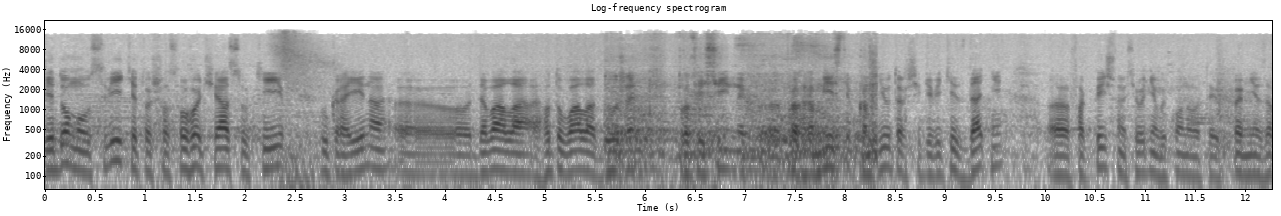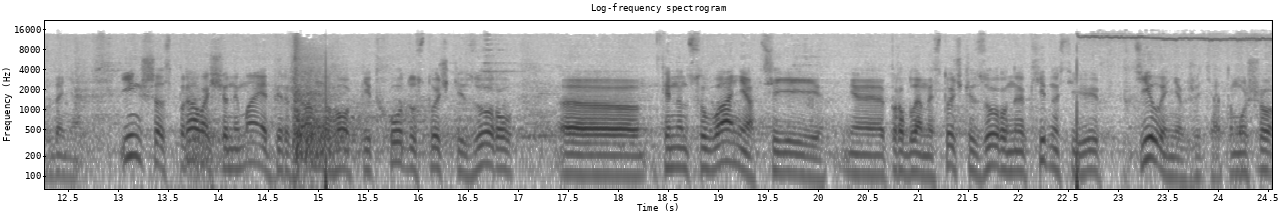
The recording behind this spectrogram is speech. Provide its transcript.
відомо у світі, то що свого часу Київ, Україна е, давала, готувала дуже професійних е, програмістів, комп'ютерщиків, які здатні е, фактично сьогодні виконувати певні завдання. Інша справа, що немає державного підходу з точки зору фінансування цієї проблеми, з точки зору необхідності її втілення в життя, тому що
